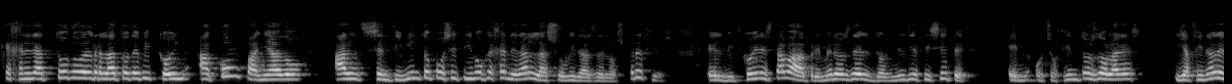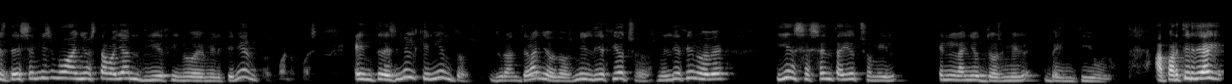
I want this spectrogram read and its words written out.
que genera todo el relato de Bitcoin acompañado al sentimiento positivo que generan las subidas de los precios. El Bitcoin estaba a primeros del 2017 en 800 dólares y a finales de ese mismo año estaba ya en 19.500. Bueno, pues en 3.500 durante el año 2018-2019 y en 68.000 en el año 2021. A partir de ahí,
